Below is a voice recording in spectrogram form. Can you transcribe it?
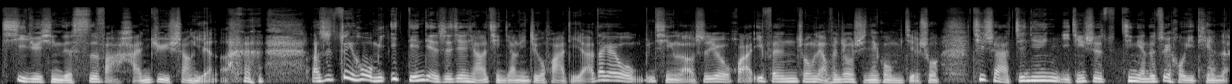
戏剧性的司法韩剧上演了。老师，最后我们一点点时间想要请教您这个话题啊，大概我们请老师又花一分钟、两分钟的时间跟我们解说。其实啊，今天已经是今年的最后一天了，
